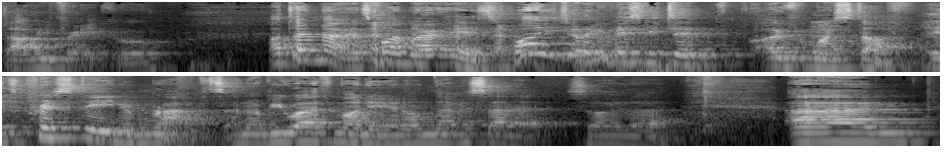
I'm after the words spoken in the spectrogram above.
That'd be pretty cool. I don't know. It's fine where it is. Why are you trying to convince me to open my stuff? It's pristine and wrapped, and it'll be worth money, and I'll never sell it. So there. Um,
